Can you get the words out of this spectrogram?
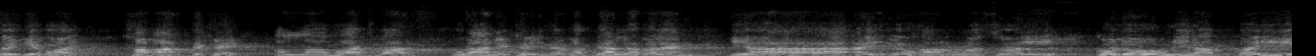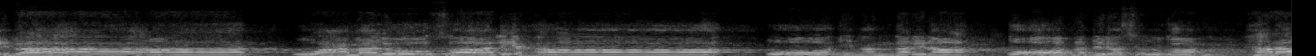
তৈরি হয় খাবার থেকে। আল্লাহ আকবার কোরআনে কারীমের মধ্যে আল্লাহ বলেন, ইয়া আইয়ুহার রাসূল, কুলু মিনাত তাইয়িবাত ওয়ামালু সালিহা। ও ইমানদারেরা ও নবী রাসূলগণ হারা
